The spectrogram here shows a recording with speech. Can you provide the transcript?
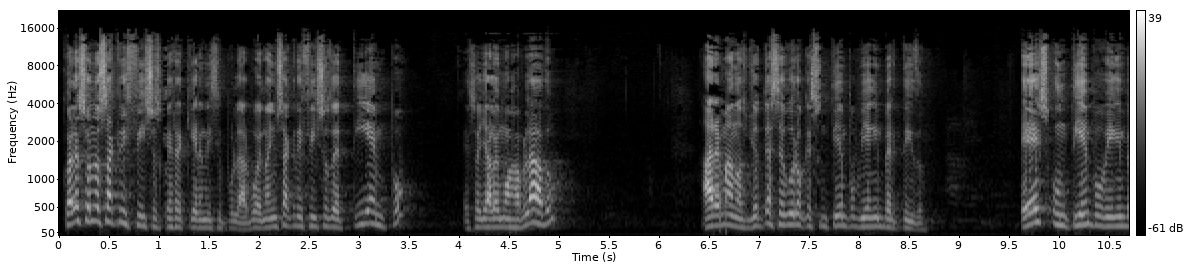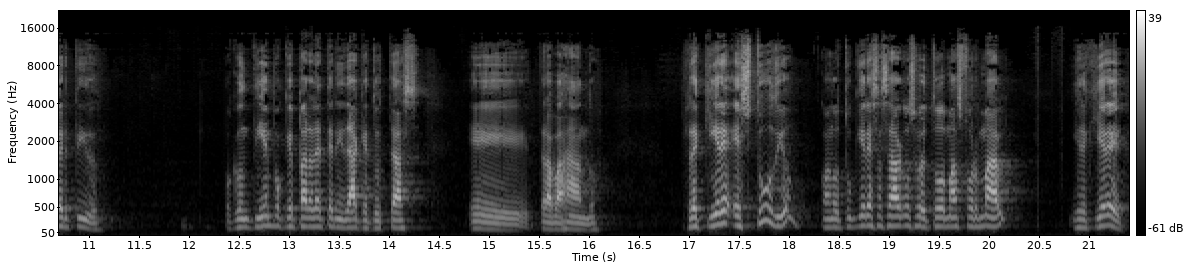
¿Cuáles son los sacrificios que requieren discipular? Bueno, hay un sacrificio de tiempo, eso ya lo hemos hablado. Ahora, hermanos, yo te aseguro que es un tiempo bien invertido. Es un tiempo bien invertido. Porque es un tiempo que es para la eternidad que tú estás eh, trabajando. Requiere estudio, cuando tú quieres hacer algo sobre todo más formal, y requiere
